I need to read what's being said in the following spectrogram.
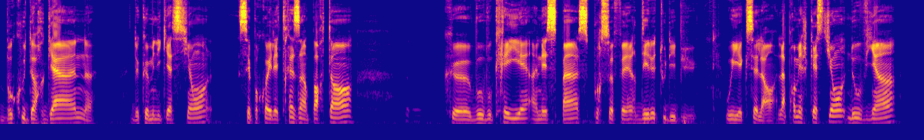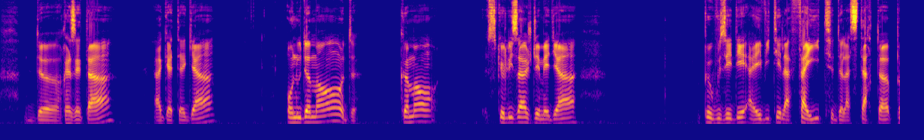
beaucoup d'organes de communication. C'est pourquoi il est très important que vous vous créiez un espace pour se faire dès le tout début. Oui, excellent. La première question nous vient de Reseta, Agatega on nous demande comment ce que l'usage des médias peut vous aider à éviter la faillite de la start-up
